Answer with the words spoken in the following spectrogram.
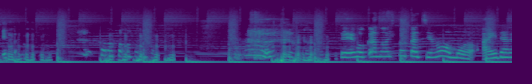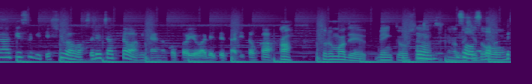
けど。で他の人たちももう間が空きすぎて手話忘れちゃったわみたいなことを言われてたりとか。それまで勉強してたんだけそうそどう。で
